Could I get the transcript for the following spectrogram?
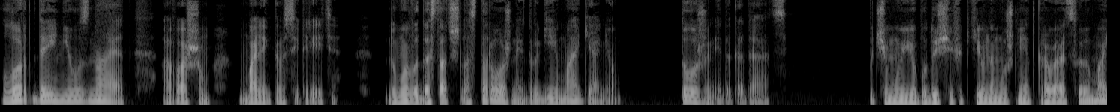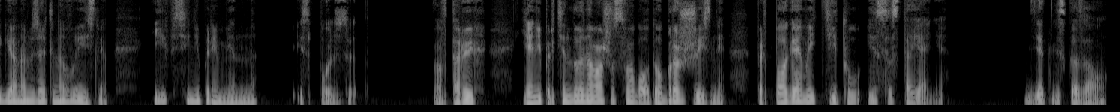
лорд Дэй не узнает о вашем маленьком секрете. Думаю, вы достаточно осторожны, и другие маги о нем тоже не догадается. Почему ее будущий эффективный муж не открывает свою магию, она обязательно выяснит и все непременно использует. Во-вторых, я не претендую на вашу свободу, образ жизни, предполагаемый титул и состояние. Дед не сказал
